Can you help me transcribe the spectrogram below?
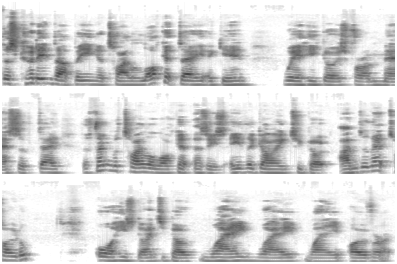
This could end up being a Tyler Lockett day again where he goes for a massive day. The thing with Tyler Lockett is he's either going to go under that total or he's going to go way, way, way over it.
